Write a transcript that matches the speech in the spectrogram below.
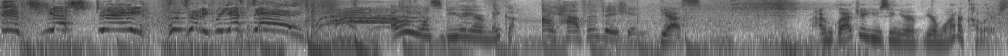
It's yes day! Who's ready for yes day? Ah! Ellie wants to do your hair and makeup. I have a vision. Yes. I'm glad you're using your, your watercolors.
